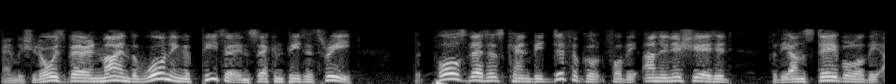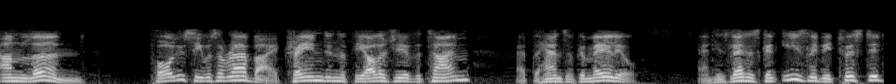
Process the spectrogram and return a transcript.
and we should always bear in mind the warning of Peter in 2 Peter 3, that Paul's letters can be difficult for the uninitiated, for the unstable, or the unlearned. Paul, you see, was a rabbi, trained in the theology of the time at the hands of Gamaliel, and his letters can easily be twisted,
